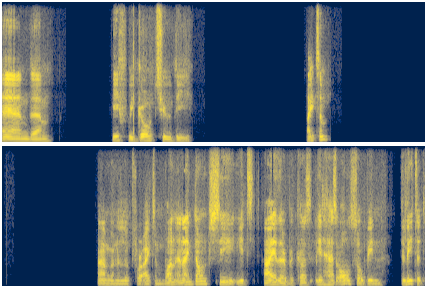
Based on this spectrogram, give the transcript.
And um, if we go to the item, I'm going to look for item one and I don't see it either because it has also been deleted.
